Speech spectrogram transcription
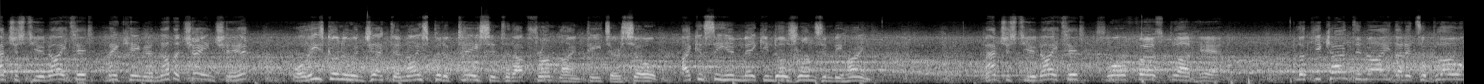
Manchester United making another change here. Well, he's going to inject a nice bit of pace into that front line, Peter, so I can see him making those runs in behind. Manchester United draw first blood here. Look, you can't deny that it's a blow,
